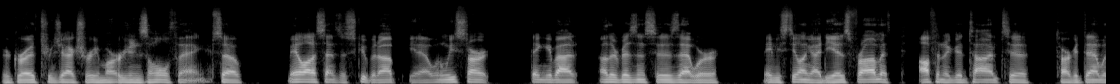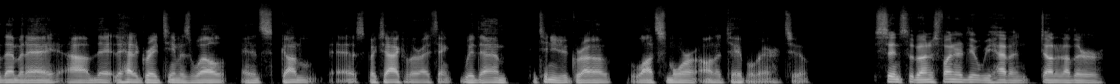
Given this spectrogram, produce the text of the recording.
their growth trajectory, margins, the whole thing. So made a lot of sense to scoop it up. You know, when we start thinking about other businesses that we're maybe stealing ideas from, it's often a good time to target them with M&A. Um, they, they had a great team as well, and it's gone uh, spectacular, I think, with them. Continue to grow, lots more on the table there too since the bonus finder deal, we haven't done another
